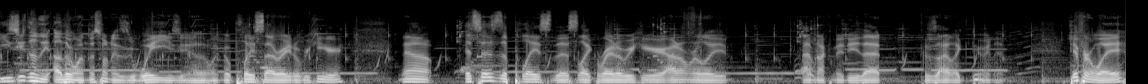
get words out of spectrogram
easier than the other one. This one is way easier than the other one. Go place that right over here. Now it says to place this like right over here. I don't really. I'm not going to do that because I like doing it different way.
